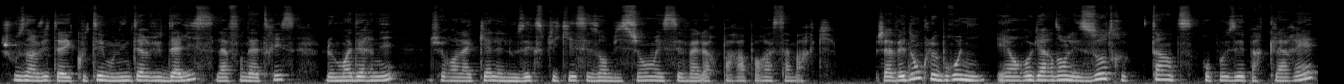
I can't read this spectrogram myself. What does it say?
Je vous invite à écouter mon interview d'Alice, la fondatrice, le mois dernier, durant laquelle elle nous expliquait ses ambitions et ses valeurs par rapport à sa marque. J'avais donc le brownie et en regardant les autres teintes proposées par Claret,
